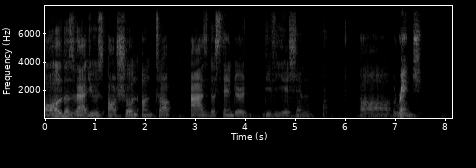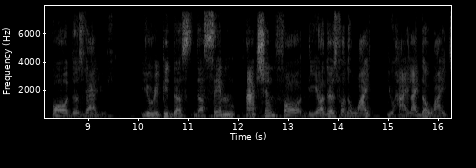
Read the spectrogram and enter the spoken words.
all those values are shown on top as the standard deviation uh, range for those values. You repeat the, the same action for the others, for the white. You highlight the white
